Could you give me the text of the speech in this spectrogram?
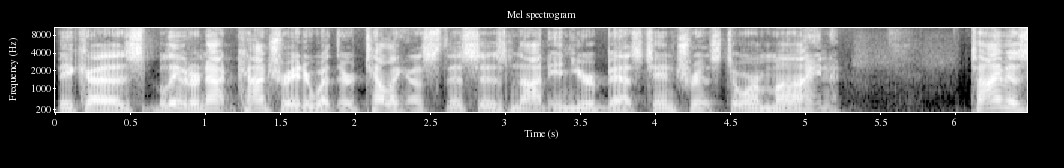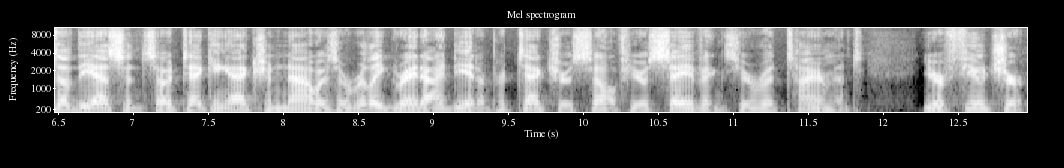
Because, believe it or not, contrary to what they're telling us, this is not in your best interest or mine. Time is of the essence, so taking action now is a really great idea to protect yourself, your savings, your retirement, your future.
